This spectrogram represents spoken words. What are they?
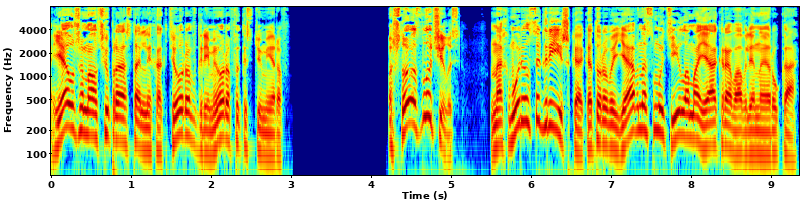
Я уже молчу про остальных актеров, гримеров и костюмеров. «Что случилось?» — нахмурился Гришка, которого явно смутила моя окровавленная рука.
